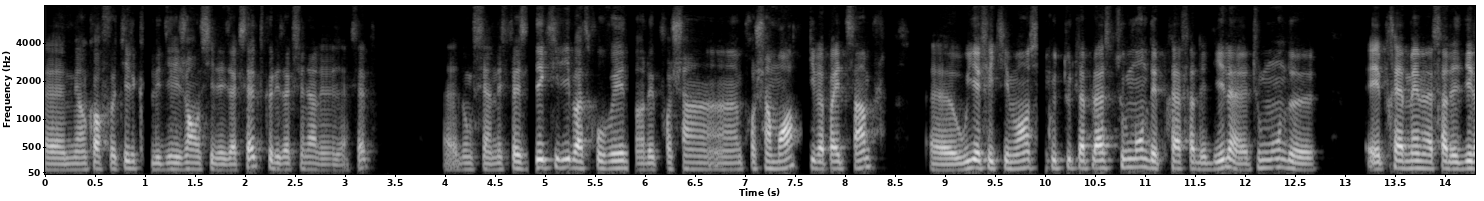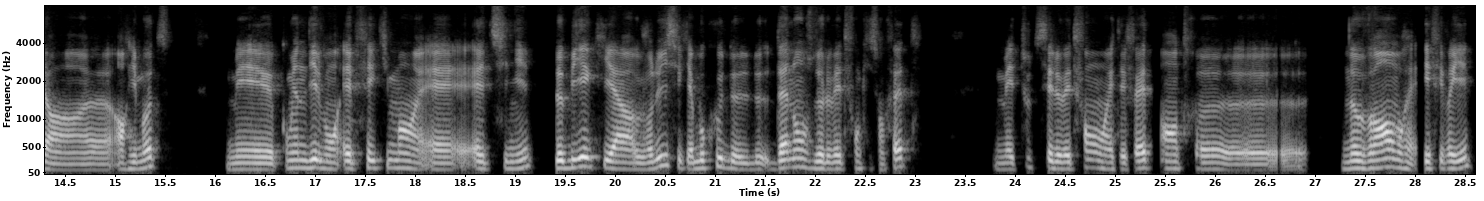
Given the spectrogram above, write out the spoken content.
euh, mais encore faut-il que les dirigeants aussi les acceptent, que les actionnaires les acceptent. Euh, donc c'est un espèce d'équilibre à trouver dans les prochains, prochains mois qui va pas être simple. Euh, oui, effectivement, si coûte toute la place, tout le monde est prêt à faire des deals, tout le monde est prêt même à faire des deals en, remote. Mais combien de deals vont effectivement être signés? Le biais qu'il y a aujourd'hui, c'est qu'il y a beaucoup d'annonces de, de levée de fonds qui sont faites, mais toutes ces levées de fonds ont été faites entre euh, novembre et février.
